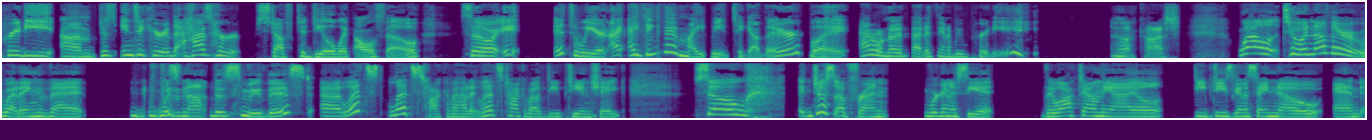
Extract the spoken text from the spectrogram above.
pretty, um, just insecure that has her stuff to deal with also. So it, it's weird. I, I think they might be together, but I don't know that it's going to be pretty. Oh gosh. Well, to another wedding that was not the smoothest. Uh, let's let's talk about it. Let's talk about Deepti and Shake. So, just up front, we're gonna see it. They walk down the aisle. Deepti's gonna say no, and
